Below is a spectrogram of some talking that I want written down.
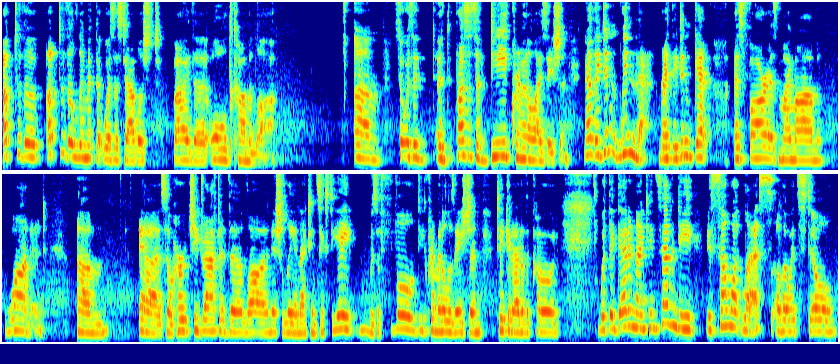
Up to the up to the limit that was established by the old common law. Um, so it was a, a process of decriminalization. Now they didn't win that right? They didn't get as far as my mom wanted. Um, uh, so her she drafted the law initially in 1968 it was a full decriminalization taken out of the code. What they get in 1970 is somewhat less although it still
